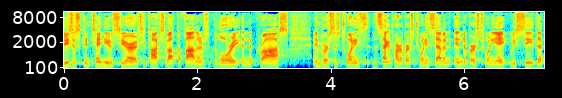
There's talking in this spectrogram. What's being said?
Jesus continues here as he talks about the Father's glory in the cross. In verses 20, the second part of verse 27 into verse 28, we see the,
